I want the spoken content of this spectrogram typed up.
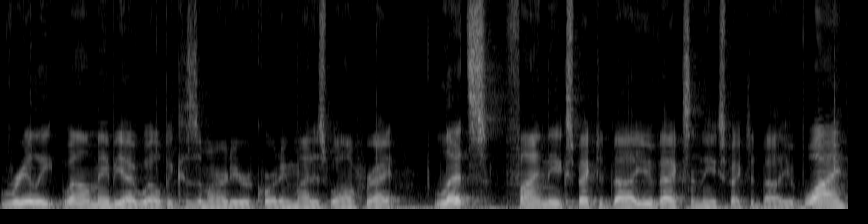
really, well, maybe I will because I'm already recording, might as well, right? Let's find the expected value of x and the expected value of y.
